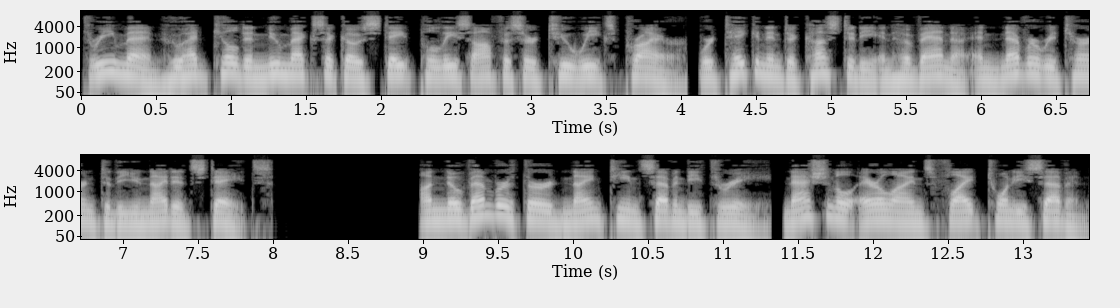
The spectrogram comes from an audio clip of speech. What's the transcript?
three men who had killed a New Mexico State Police officer two weeks prior, were taken into custody in Havana and never returned to the United States. On November 3, 1973, National Airlines Flight 27,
